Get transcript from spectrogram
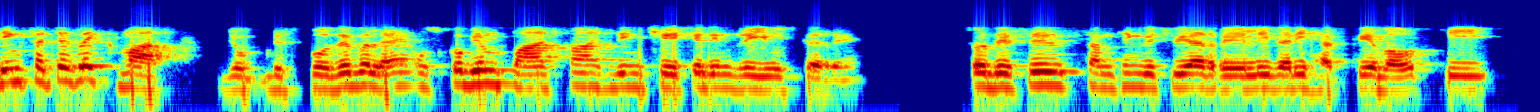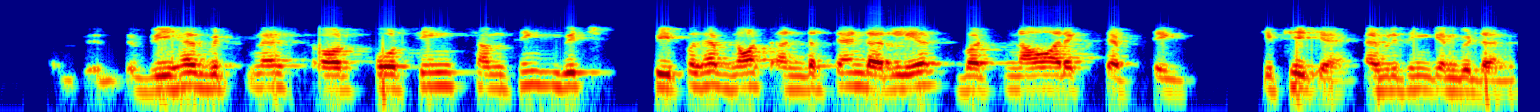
things such as like mask जो डिस्पोजेबल है, उसको भी हम पाँच पाँच दिन छह छह दिन रीयूज कर रहे हैं। So this is something which we are really very happy about कि we have witnessed or foreseen something which people have not understand earlier but now are accepting कि ठीक है everything can be done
